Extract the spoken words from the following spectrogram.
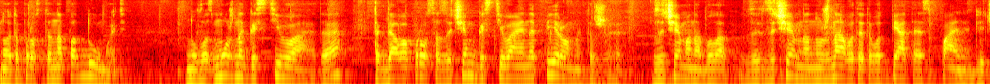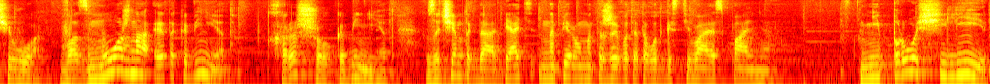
Ну, это просто на подумать. Ну, возможно, гостевая, да? Тогда вопрос, а зачем гостевая на первом этаже? Зачем она была, зачем она нужна вот эта вот пятая спальня, для чего? Возможно, это кабинет. Хорошо, кабинет. Зачем тогда опять на первом этаже вот эта вот гостевая спальня? Не проще ли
